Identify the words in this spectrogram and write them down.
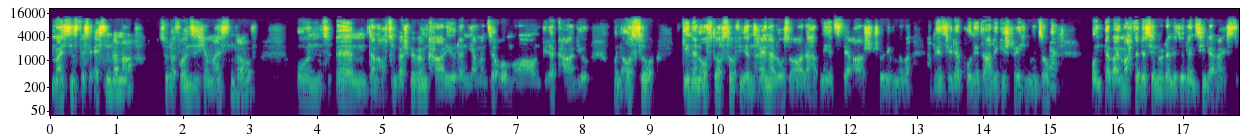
Meistens das Essen danach. So, da freuen sie sich am meisten drauf. Und ähm, dann auch zum Beispiel beim Cardio, dann jammern sie rum, oh, und wieder Cardio. Und auch so, gehen dann oft auch so auf ihren Trainer los, oh, da hat mir jetzt der Arsch, Entschuldigung, aber hat mir jetzt wieder Kohlenhydrate gestrichen und so. Ja. Und dabei macht er das ja nur, damit du dein Ziel erreichst.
